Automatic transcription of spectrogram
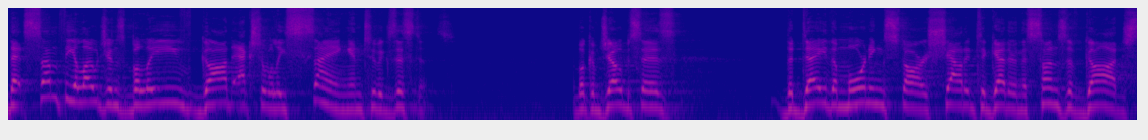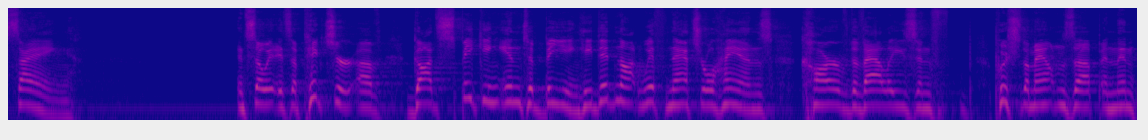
that some theologians believe God actually sang into existence. The book of Job says, the day the morning stars shouted together and the sons of God sang. And so it's a picture of God speaking into being. He did not, with natural hands, carve the valleys and push the mountains up and then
